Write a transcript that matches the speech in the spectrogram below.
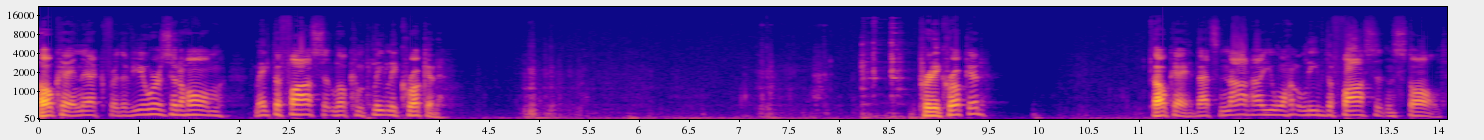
Okay, Nick, for the viewers at home, make the faucet look completely crooked. Pretty crooked? Okay, that's not how you want to leave the faucet installed.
